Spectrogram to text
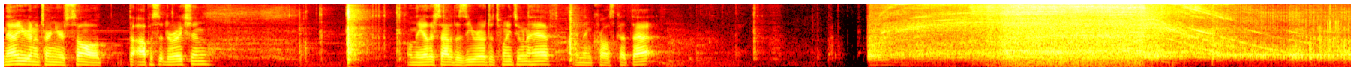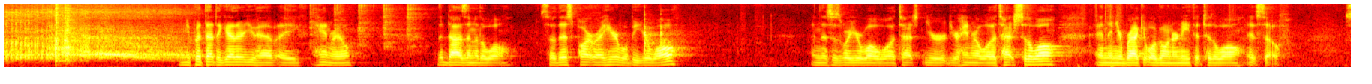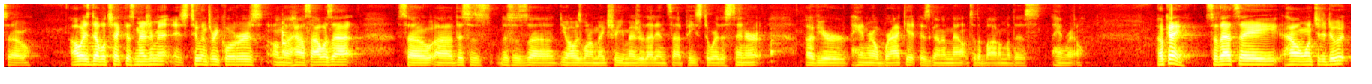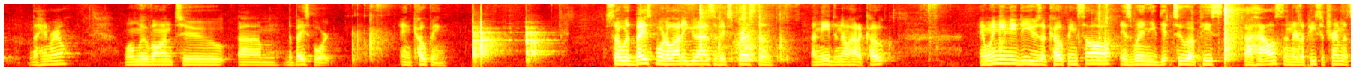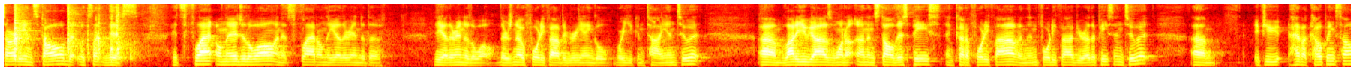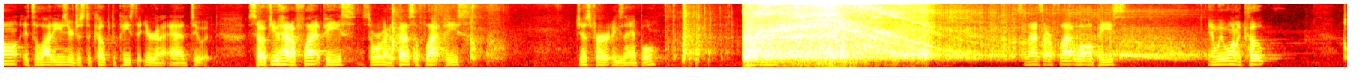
Now you're going to turn your saw the opposite direction on the other side of the 0 to 22 and a half and then cross cut that. When you put that together, you have a handrail that dies into the wall. So this part right here will be your wall. And this is where your wall will attach, your, your handrail will attach to the wall, and then your bracket will go underneath it to the wall itself. So always double check this measurement. It's two and three quarters on the house I was at. So uh, this is, this is uh, you always want to make sure you measure that inside piece to where the center of your handrail bracket is going to mount to the bottom of this handrail. Okay, so that's a how I want you to do it, the handrail. We'll move on to um, the baseboard and coping. So with baseboard, a lot of you guys have expressed a, a need to know how to cope. And when you need to use a coping saw is when you get to a piece, a house, and there's a piece of trim that's already installed that looks like this. It's flat on the edge of the wall and it's flat on the other end of the, the other end of the wall. There's no 45 degree angle where you can tie into it. Um, a lot of you guys want to uninstall this piece and cut a 45 and then 45 your other piece into it. Um, if you have a coping saw, it's a lot easier just to cope the piece that you're going to add to it. So if you had a flat piece, so we're going to cut us a flat piece, just for example. So that's our flat wall piece. And we want to cope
